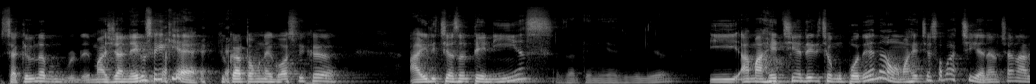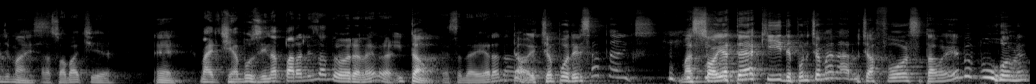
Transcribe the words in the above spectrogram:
Se aquilo não é magia negra, não sei o que, que é. Que o cara toma um negócio e fica. Aí ele tinha as anteninhas As anteninhas de vinil. e a marretinha dele tinha algum poder? Não, a marretinha só batia, né? Não tinha nada demais. Ela só batia. É. Mas tinha buzina paralisadora, lembra? Então, Essa daí era da então, hora. ele tinha poderes satânicos. Mas só ia até aqui, depois não tinha mais nada, não tinha força e tal. Ele é burro, né?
